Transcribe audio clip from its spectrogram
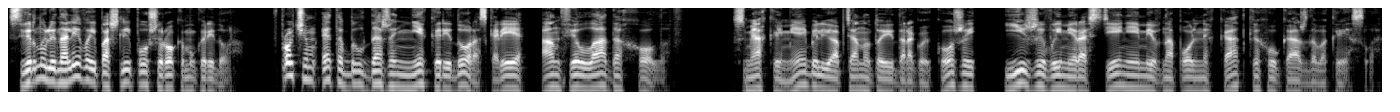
свернули налево и пошли по широкому коридору. Впрочем, это был даже не коридор, а скорее анфилада холлов, с мягкой мебелью, обтянутой дорогой кожей и живыми растениями в напольных катках у каждого кресла.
